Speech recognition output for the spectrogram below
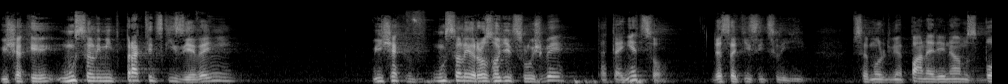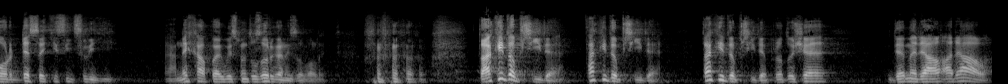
Víš, jaký museli mít praktický zjevení? Víš, jak museli rozhodit služby? To, to je něco. 10 tisíc lidí. Se modlíme, pane, dej nám zbor 10 tisíc lidí. Já nechápu, jak bychom to zorganizovali. taky to přijde, taky to přijde, taky to přijde, protože jdeme dál a dál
